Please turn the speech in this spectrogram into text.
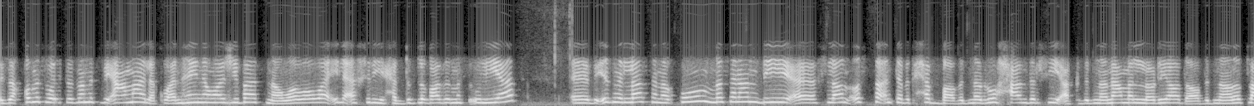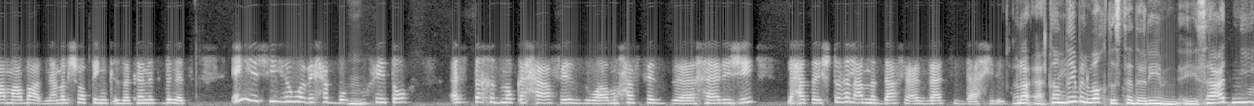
إذا قمت والتزمت بأعمالك وأنهينا واجباتنا و إلى آخره حدد له بعض المسؤوليات. آه، بإذن الله سنقوم مثلا بفلان قصة أنت بتحبها بدنا نروح عند رفيقك بدنا نعمل رياضة بدنا نطلع مع بعض نعمل شوبينج إذا كانت بنت. أي شيء هو بحبه بمحيطه. استخدمه كحافز ومحفز خارجي لحتى يشتغل عن الدافع الذاتي الداخلي. رائع. تنظيم الوقت أستاذ ريم يساعدني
